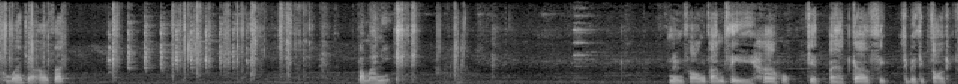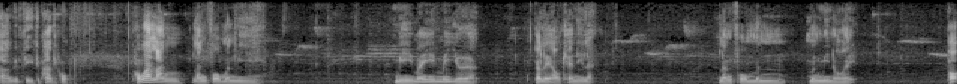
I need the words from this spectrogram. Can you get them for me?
ผมว่าจะเอาสัก ประมาณนี้หนึ่งสองสามสี่ห้าหกเจ็ดแปดเก้าสิบสิบเอ็ดสิบสองสิบสามสิบสี่สิบห้าสิบหก ราะว่ารังรังโฟมมันมี มีไม่ไม่เยอะ ก็เลยเอาแค่นี้แหละ รังโฟมมันมันมีน้อย เพราะ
